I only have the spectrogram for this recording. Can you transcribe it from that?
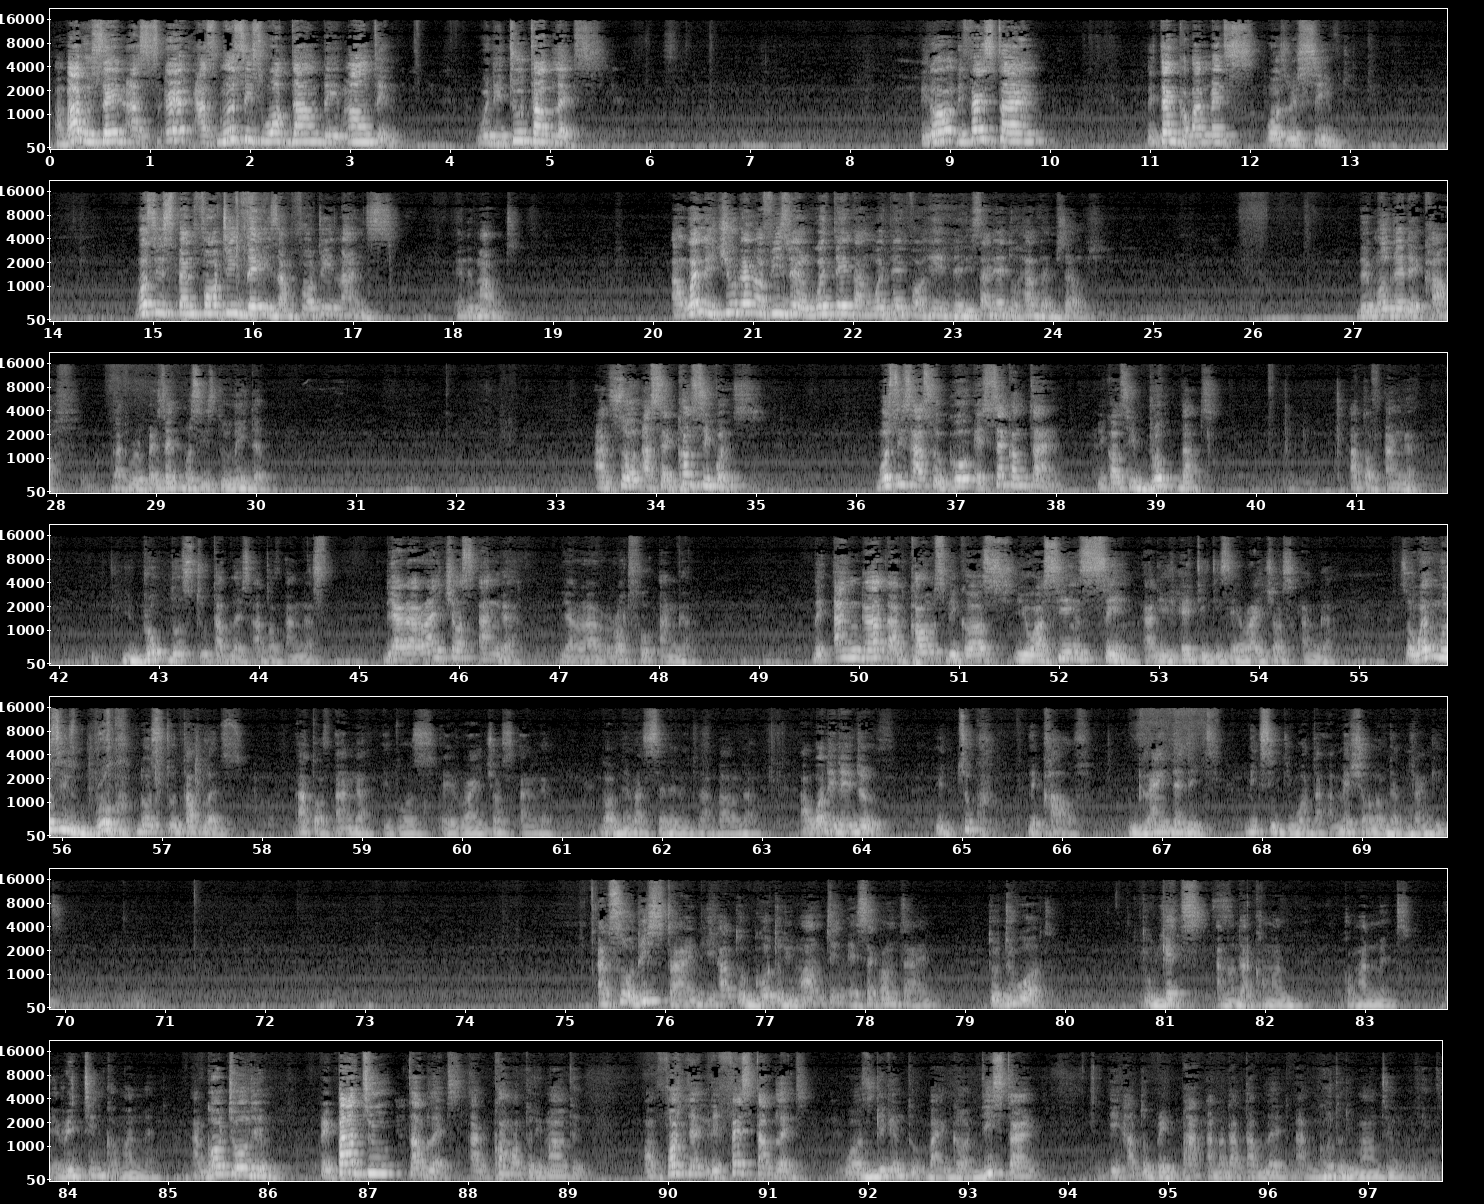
And Bible said, as, as Moses walked down the mountain with the two tablets, you know, the first time the Ten Commandments was received, Moses spent 40 days and 40 nights in the mount. And when the children of Israel waited and waited for him, they decided to help themselves. They molded a calf that will represent Moses to lead them. And so, as a consequence, Moses has to go a second time because he broke that out of anger. He broke those two tablets out of anger. There are righteous anger, there are wrathful anger. The anger that comes because you are seeing sin and you hate it is a righteous anger. So when Moses broke those two tablets out of anger, it was a righteous anger. God never said anything about that. And what did he do? He took the calf, grinded it, mixed it with water, and made sure all of them drank it. And so this time he had to go to the mountain a second time to do what? To mm. get another command, commandment, a written commandment. And God told him, prepare two tablets and come up to the mountain. Unfortunately, the first tablet was given to by God. This time, he had to prepare another tablet and go to the mountain with it.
